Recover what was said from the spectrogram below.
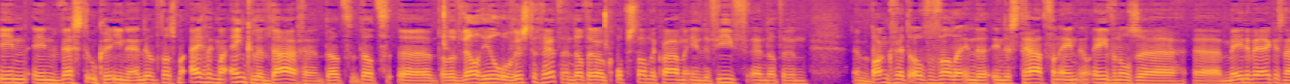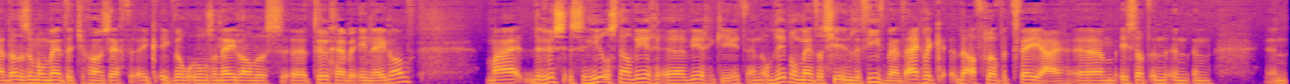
in, in West-Oekraïne. En dat was maar eigenlijk maar enkele dagen dat, dat, dat het wel heel onrustig werd. En dat er ook opstanden kwamen in Lviv. En dat er een een bank werd overvallen in de, in de straat van een, een van onze uh, medewerkers. Nou, dat is een moment dat je gewoon zegt: ik, ik wil onze Nederlanders uh, terug hebben in Nederland. Maar de rust is heel snel weer, weergekeerd. En op dit moment, als je in Lviv bent, eigenlijk de afgelopen twee jaar, um, is dat een, een, een, een,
